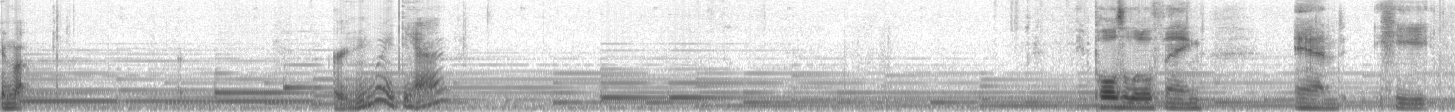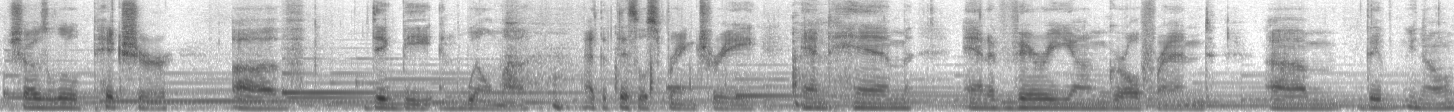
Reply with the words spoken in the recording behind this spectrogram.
Am I? Are you my dad? He pulls a little thing and he shows a little picture of Digby and Wilma at the Thistle Spring tree and him and a very young girlfriend. Um, they, you know,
